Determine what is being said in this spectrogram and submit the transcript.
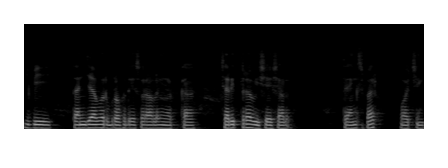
ఇవి తంజావూరు బృహదేశ్వర ఆలయం యొక్క చరిత్ర విశేషాలు. Thanks for watching.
